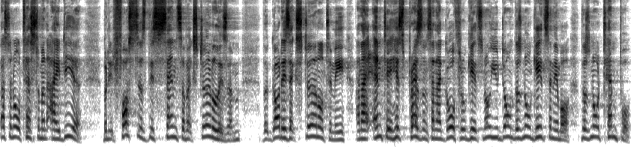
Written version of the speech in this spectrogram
That's an Old Testament idea, but it fosters this sense of externalism that God is external to me and I enter His presence and I go through gates. No, you don't. There's no gates anymore. There's no temple.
